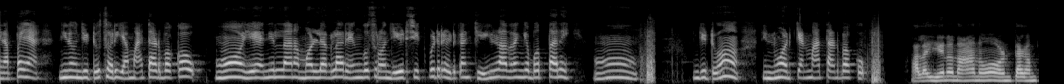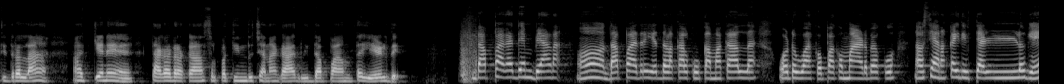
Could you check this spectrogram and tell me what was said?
ಏನಪ್ಪಯ್ಯ ನೀನೊಂದಿಟ್ಟು ಸರಿಯ ಮಾತಾಡ್ಬೇಕು? ಹ್ಞೂ, ಏನಿಲ್ಲ, ನಮ್ಮ ಒಳ್ಳೆಗ್ಲಾರ ಹೆಂಗಸ್ರು ಒಂದು ಏಟ್ ಸಿಕ್ಬಿಟ್ರೆ ಹಿಡ್ಕೊಂಡು ಕೀಳಾದಂಗೆ ಬರ್ತಾರೆ ಹ್ಞೂ ಒಂದಿಟ್ಟು ನೀನು ನೋಡ್ಕೊಂಡು ಮಾತಾಡ್ಬೇಕು? ಅಲ್ಲ, ಏನೋ ನಾನು ಹಣ್ಣು ತಗೊಂತಿದ್ರಲ್ಲ ಅದಕ್ಕೇನೆ ತಗೊಳ್ರಕ್ಕ ಸ್ವಲ್ಪ ತಿಂದು ಚೆನ್ನಾಗಿ ಆಗ್ರಿದ್ದಪ್ಪ ಅಂತ ಹೇಳ್ದೆ. ದಪ್ಪ ಆಗೋದೇನು ಬೇಡ ಹ್ಞೂ ದಪ್ಪ ಆದ್ರೆ ಎದ್ದಳಕಾಲ ಕುಕ್ಕ ಮಕ ಅಲ್ಲ. ಒಟ್ಟು ವಾಕು ಪಾಕು ಮಾಡಬೇಕು. ನಾವು ಸೆನಕೈದೀವಿ ತೆಳ್ಳಗೆ.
